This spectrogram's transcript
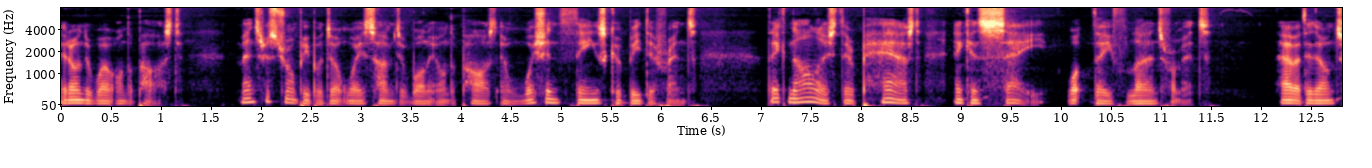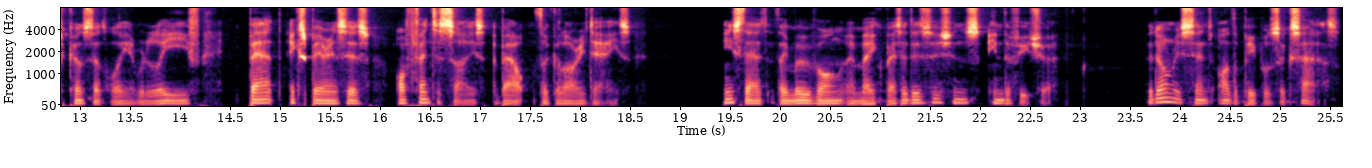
They don't dwell on the past. Mentally strong people don't waste time dwelling on the past and wishing things could be different. They acknowledge their past and can say what they've learned from it. However, they don't constantly relive bad experiences or fantasize about the glory days. Instead, they move on and make better decisions in the future. They don't resent other people's success.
